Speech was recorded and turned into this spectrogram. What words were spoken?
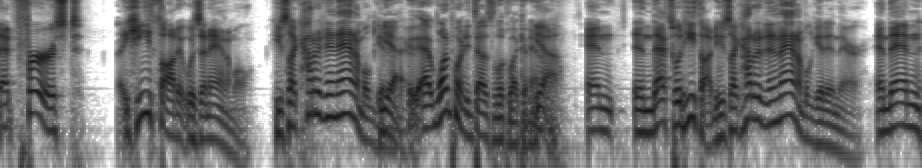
At first, he thought it was an animal. He's like, "How did an animal get Yeah, in there?" at one point it does look like an animal. Yeah, and and that's what he thought. He's like, "How did an animal get in there?" And then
